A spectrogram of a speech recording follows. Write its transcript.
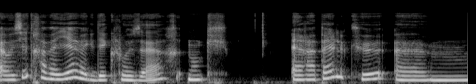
a aussi travaillé avec des closers. Donc elle rappelle que euh,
